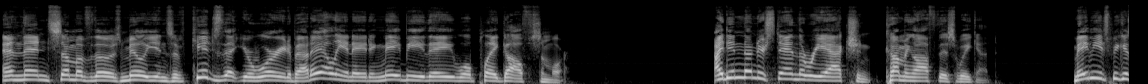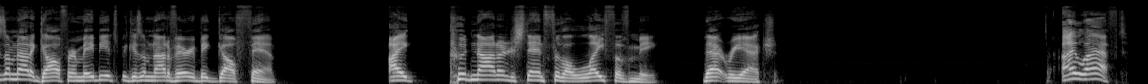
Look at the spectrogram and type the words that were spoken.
And then some of those millions of kids that you're worried about alienating, maybe they will play golf some more. I didn't understand the reaction coming off this weekend. Maybe it's because I'm not a golfer. Maybe it's because I'm not a very big golf fan. I could not understand for the life of me that reaction. I laughed.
